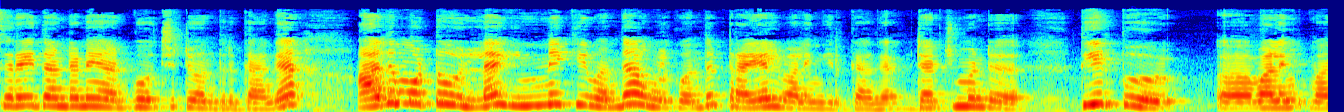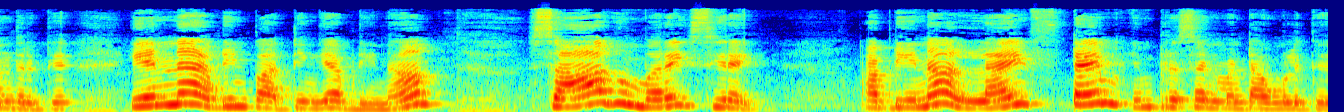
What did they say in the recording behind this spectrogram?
சிறை தண்டனை அனுபவிச்சுட்டு வந்திருக்காங்க. அது மட்டும் இல்ல இன்னைக்கு வந்து அவங்களுக்கு வந்து ட்ரையல் வழங்கியிருக்காங்க. ஜட்ஜ்மெண்ட் தீர்ப்பு வழங்கி வந்திருக்கு. என்ன அப்படின்னு பார்த்தீங்க அப்படின்னா சாகும் வரை சிறை. அப்படின்னா லைஃப் டைம் இம்ப்ரெசன்மெண்ட் அவங்களுக்கு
